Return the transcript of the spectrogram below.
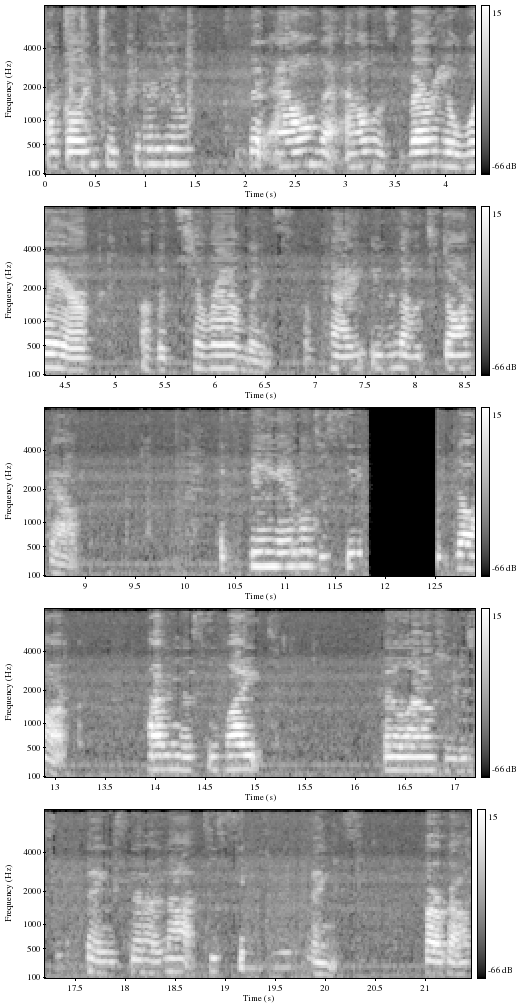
are going to appear to you. That owl, that owl is very aware of its surroundings, okay, even though it's dark out. It's being able to see the dark, having this light that allows you to see things that are not to see through things, Virgo.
